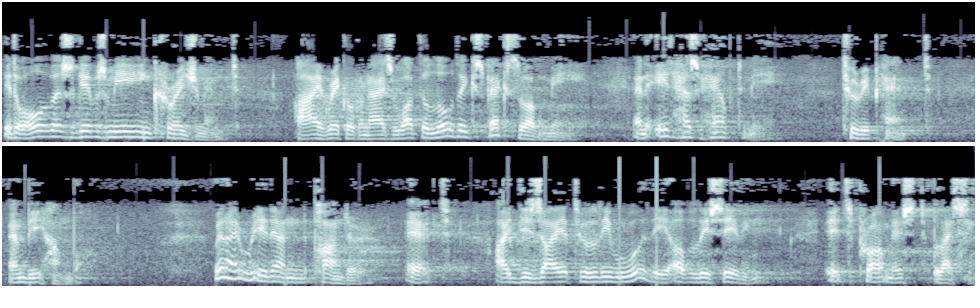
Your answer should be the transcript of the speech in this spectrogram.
It always gives me encouragement. I recognize what the Lord expects of me, and it has helped me to repent and be humble. When I read and ponder it, I desire to live worthy of receiving its promised blessing.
